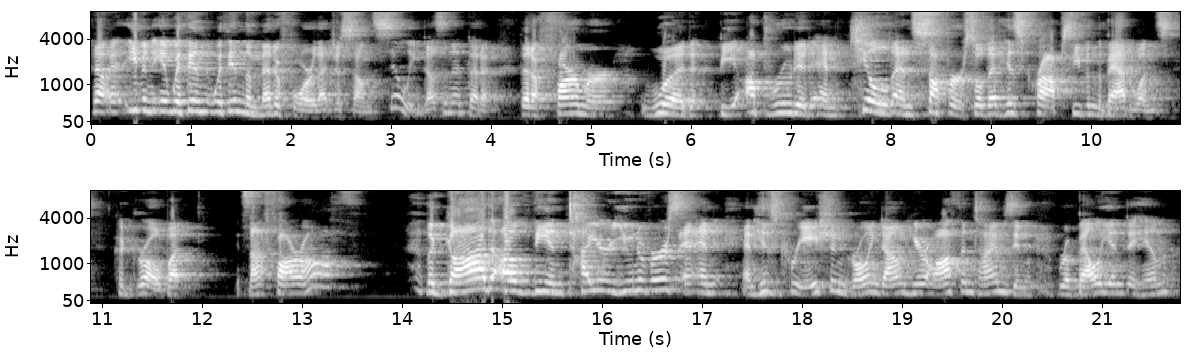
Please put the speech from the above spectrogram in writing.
Now, even within, within the metaphor, that just sounds silly, doesn't it? That a, that a farmer would be uprooted and killed and suffer so that his crops, even the bad ones, could grow. But it's not far off. The God of the entire universe and, and his creation growing down here, oftentimes in rebellion to him,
